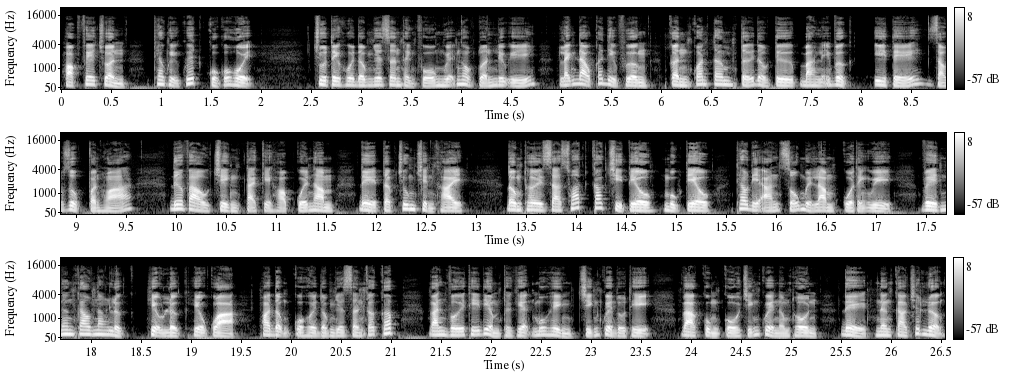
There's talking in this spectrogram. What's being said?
hoặc phê chuẩn theo nghị quyết của Quốc hội. Chủ tịch Hội đồng nhân dân thành phố Nguyễn Ngọc Tuấn lưu ý, lãnh đạo các địa phương cần quan tâm tới đầu tư ba lĩnh vực y tế, giáo dục, văn hóa, đưa vào trình tại kỳ họp cuối năm để tập trung triển khai, đồng thời ra soát các chỉ tiêu, mục tiêu theo đề án số 15 của Thành ủy về nâng cao năng lực, hiệu lực, hiệu quả hoạt động của Hội đồng nhân dân các cấp gắn với thí điểm thực hiện mô hình chính quyền đô thị và củng cố chính quyền nông thôn để nâng cao chất lượng,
